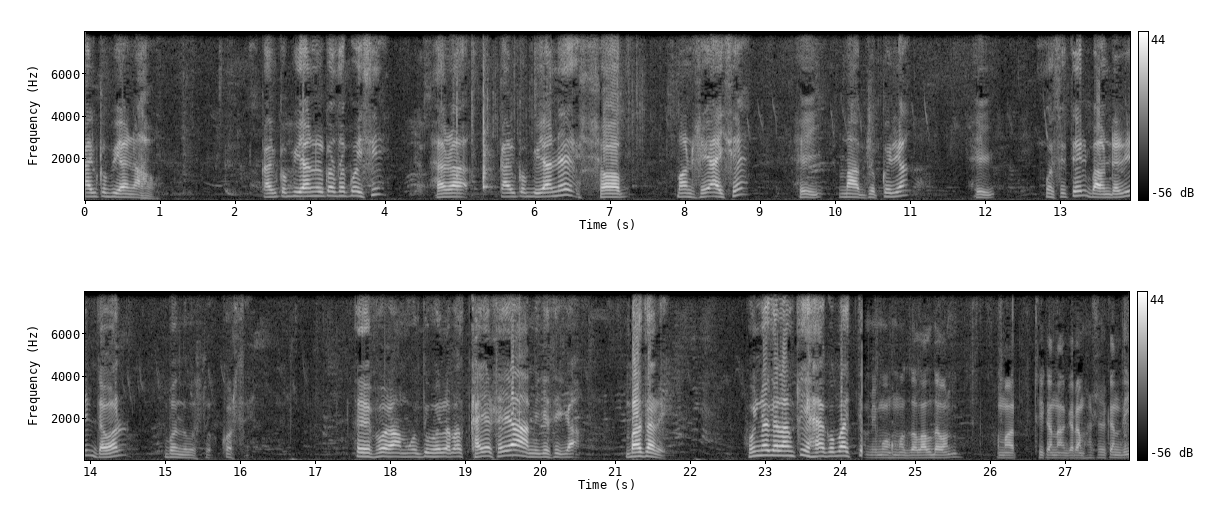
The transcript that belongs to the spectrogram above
কালকে বিয়া না হও কালকে বিয়ানের কথা কইছি, হেরা কালকে বিয়ানে সব মানুষে আইছে, সেই মাপ যোগ করিয়া সেই মসজিদের বাউন্ডারি দেওয়ার বন্দোবস্ত করছে। এরপর আমি দুপুর আবার খাইয়া খাইয়া আমি গেছি গা বাজারে। শুনে গেলাম কি হ্যাঁ গো আমি মোহাম্মদ জালাল দেওয়ান, আমার ঠিকানা গ্রাম হাসিরকান্দি,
